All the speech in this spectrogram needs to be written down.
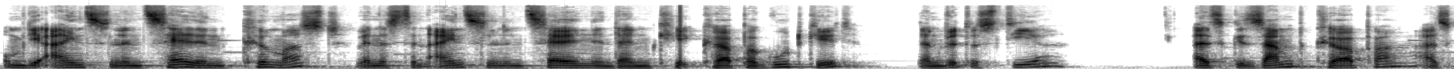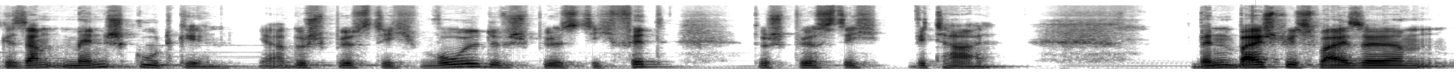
um die einzelnen Zellen kümmerst, wenn es den einzelnen Zellen in deinem Körper gut geht, dann wird es dir als Gesamtkörper, als Gesamtmensch gut gehen. Ja, du spürst dich wohl, du spürst dich fit, du spürst dich vital. Wenn beispielsweise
